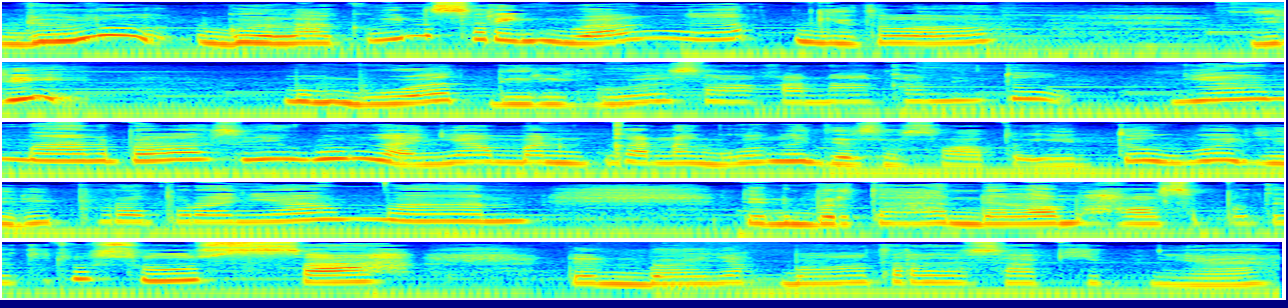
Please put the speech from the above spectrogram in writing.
dulu gue lakuin sering banget gitu loh. Jadi membuat diri gue seakan-akan itu nyaman. Padahal aslinya gue nggak nyaman. Karena gue ngejar sesuatu itu gue jadi pura-pura nyaman. Dan bertahan dalam hal seperti itu tuh susah. Dan banyak banget rasa sakitnya.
